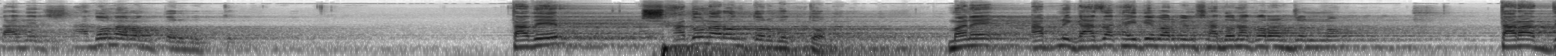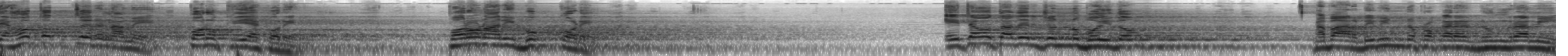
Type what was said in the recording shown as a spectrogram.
তাদের সাধনার অন্তর্ভুক্ত। তাদের সাধনার অন্তর্ভুক্ত। মানে আপনি গাঁজা খাইতে পারবেন সাধনা করার জন্য। তারা দেহতত্ত্বের নামে পরক্রিয়া করে, পরনারী বুক করে। এটাও তাদের জন্য বৈধ। আবার বিভিন্ন প্রকারের নোংরামি,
